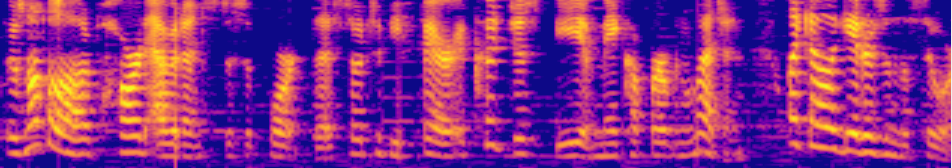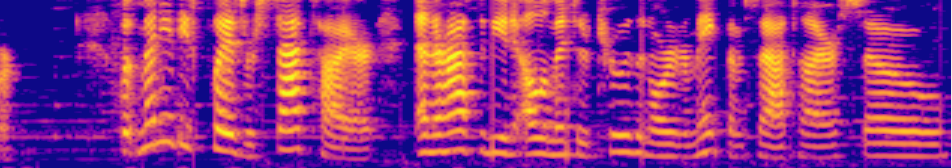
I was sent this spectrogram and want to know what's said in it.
There's not a lot of hard evidence to support this, so to be fair, it could just be a makeup urban legend, like alligators in the sewer. But many of these plays are satire, and there has to be an element of truth in order to make them satire, so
